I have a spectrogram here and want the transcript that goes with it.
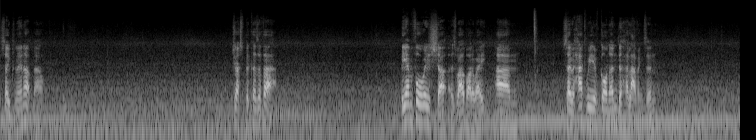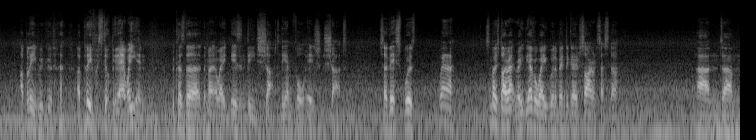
It's opening up now. just because of that. The M4 is shut as well, by the way. Um, so had we have gone under Lavington, I believe we could. I believe we'd still be there waiting because the the motorway is indeed shut. The M4 is shut. So this was, well, it's the most direct route. The other way would have been to go to Cirencester and um,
